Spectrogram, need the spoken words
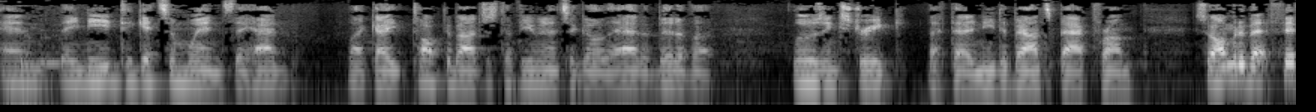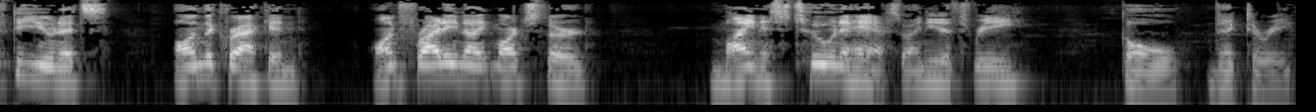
and they need to get some wins. They had, like I talked about just a few minutes ago, they had a bit of a losing streak that they need to bounce back from. So I'm going to bet 50 units on the Kraken on Friday night, March 3rd minus two and a half. So I need a three goal victory.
